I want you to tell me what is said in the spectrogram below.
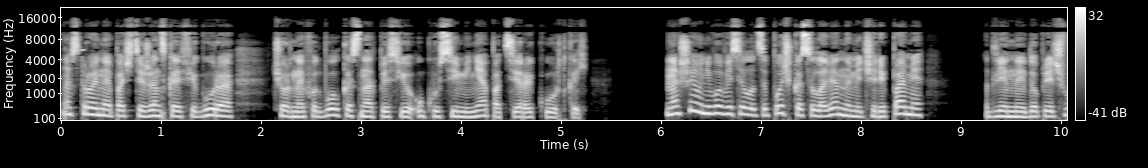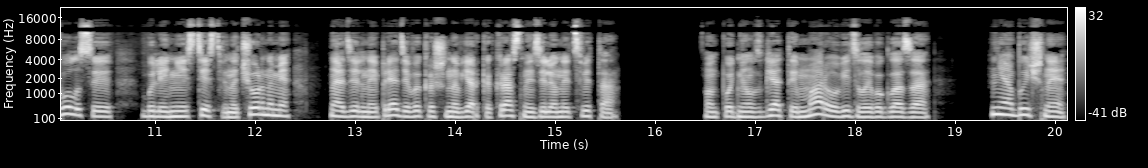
Настроенная почти женская фигура, черная футболка с надписью «Укуси меня» под серой курткой. На шее у него висела цепочка с оловянными черепами, длинные до плеч волосы были неестественно черными, а отдельные пряди выкрашены в ярко-красные и зеленые цвета. Он поднял взгляд, и Мара увидела его глаза. Необычные,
